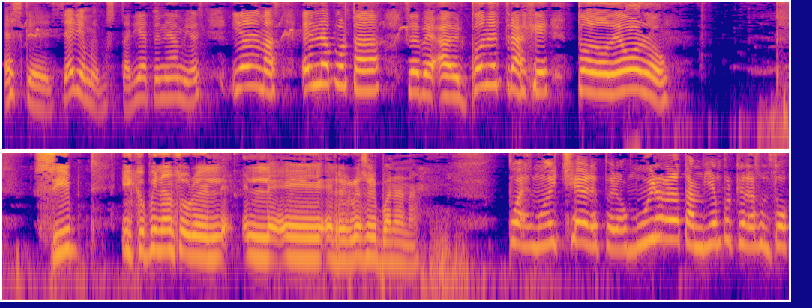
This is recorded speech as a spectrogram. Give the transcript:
es que en serio me gustaría tener amigas. Y además, en la portada se ve a él con el traje todo de oro. Sí. ¿Y qué opinan sobre el, el, eh, el regreso del banana? Pues muy chévere, pero muy raro también porque resultó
